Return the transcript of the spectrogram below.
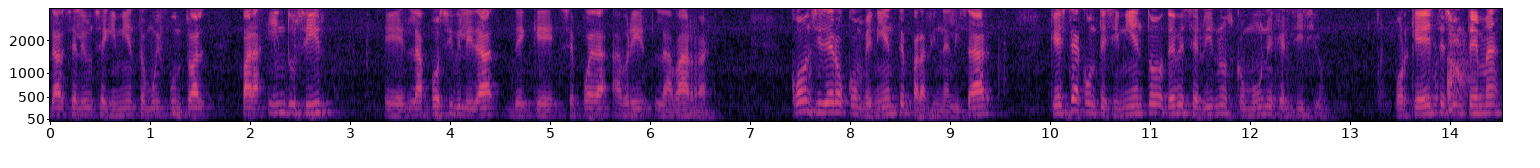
dársele un seguimiento muy puntual para inducir eh, la posibilidad de que se pueda abrir la barra. Considero conveniente para finalizar que este acontecimiento debe servirnos como un ejercicio, porque este es un tema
